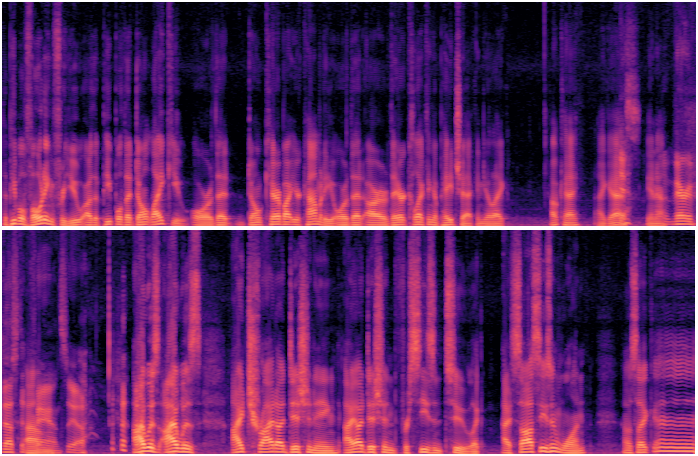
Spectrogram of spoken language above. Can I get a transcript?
the people voting for you are the people that don't like you or that don't care about your comedy or that are there collecting a paycheck and you're like, okay, I guess, you know. very vested Um, fans yeah I was I was I tried auditioning. I auditioned for season two. Like I saw season one. I was like, eh,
